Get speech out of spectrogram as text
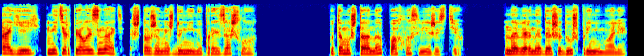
а ей не терпелось знать, что же между ними произошло. Потому что она пахла свежестью. Наверное, даже душ принимали.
